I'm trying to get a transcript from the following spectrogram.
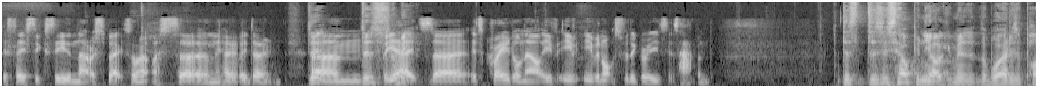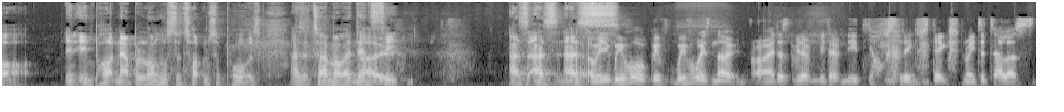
if they succeed in that respect. So I, I certainly hope they don't. Do- um, does- but yeah, I mean- it's uh, it's cradle now. Even, even Oxford agrees it's happened. Does does this help in the argument that the word is a part in, in part now belongs to Tottenham supporters as a term of identity. No. As as as I mean, we've al- we've we've always known, right? We don't we don't need the Oxford English Dictionary to tell us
